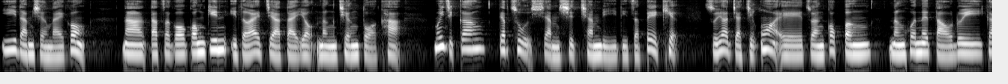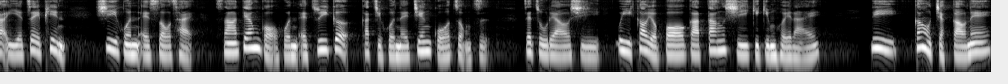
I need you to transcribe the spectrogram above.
以男性来讲，若六十五公斤，伊就爱食大约两千大卡。每一工摄取膳食纤维二十八克，需要食一碗的全谷饭，两份的豆类甲伊的制品，四份的蔬菜，三点五份的水果，甲一份的坚果种子。这资料是为教育部甲党史基金会来，你敢有食够呢？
